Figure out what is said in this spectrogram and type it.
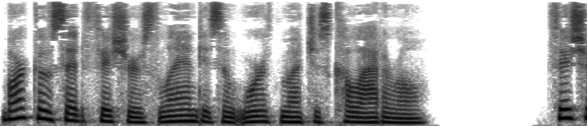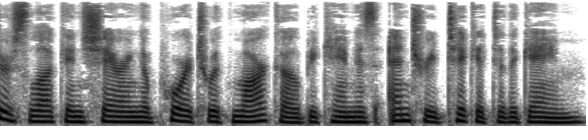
Marco said Fisher's land isn't worth much as collateral. Fisher's luck in sharing a porch with Marco became his entry ticket to the game.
